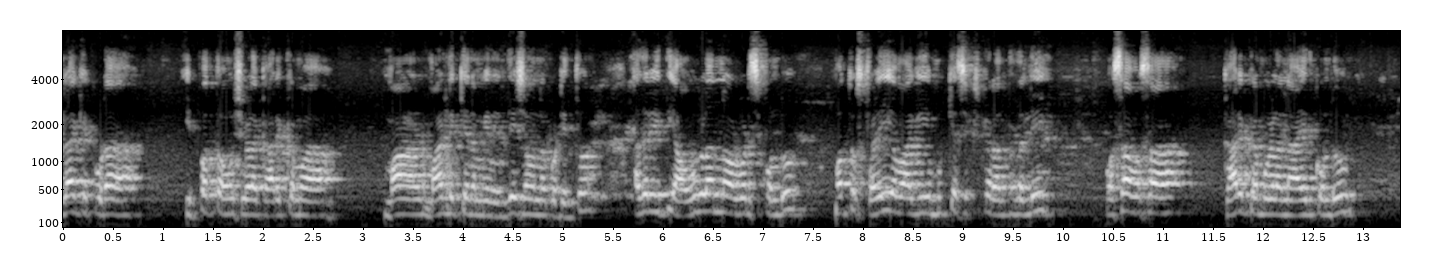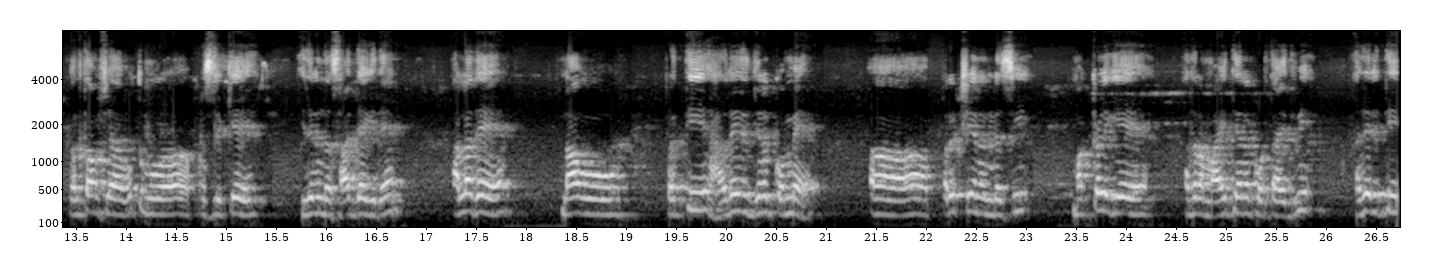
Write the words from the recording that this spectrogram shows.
ಇಲಾಖೆ ಕೂಡ ಇಪ್ಪತ್ತು ಅಂಶಗಳ ಕಾರ್ಯಕ್ರಮ ಮಾಡಲಿಕ್ಕೆ ನಮಗೆ ನಿರ್ದೇಶನವನ್ನು ಕೊಟ್ಟಿತ್ತು. ಅದೇ ರೀತಿ ಅವುಗಳನ್ನು ಅಳವಡಿಸಿಕೊಂಡು ಮತ್ತು ಸ್ಥಳೀಯವಾಗಿ ಮುಖ್ಯ ಶಿಕ್ಷಕರ ಹಂತದಲ್ಲಿ ಹೊಸ ಹೊಸ ಕಾರ್ಯಕ್ರಮಗಳನ್ನು ಆಯ್ದುಕೊಂಡು ಫಲಿತಾಂಶ ಉತ್ತಮಪಡಿಸಲಿಕ್ಕೆ ಇದರಿಂದ ಸಾಧ್ಯ ಆಗಿದೆ. ಅಲ್ಲದೆ ನಾವು ಪ್ರತಿ ಹದಿನೈದು ದಿನಕ್ಕೊಮ್ಮೆ ಪರೀಕ್ಷೆಯನ್ನು ನಡೆಸಿ ಮಕ್ಕಳಿಗೆ ಅದರ ಮಾಹಿತಿಯನ್ನು ಕೊಡ್ತಾ ಇದ್ವಿ. ಅದೇ ರೀತಿ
